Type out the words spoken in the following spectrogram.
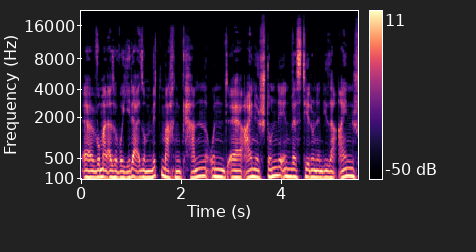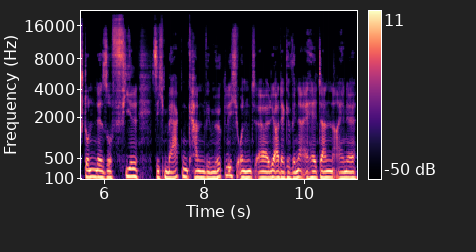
äh, wo man also, wo jeder also mitmachen kann und äh, eine Stunde investiert und in dieser einen Stunde so viel sich merken kann wie möglich und äh, ja, der Gewinner erhält dann eine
